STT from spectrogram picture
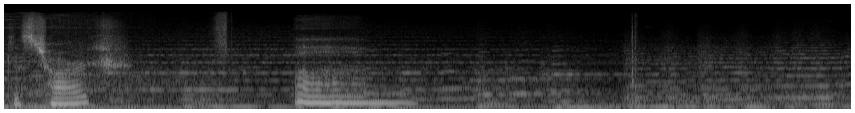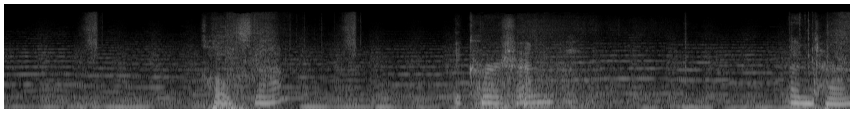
Static discharge. Um. Cold snap. Recursion. And turn.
